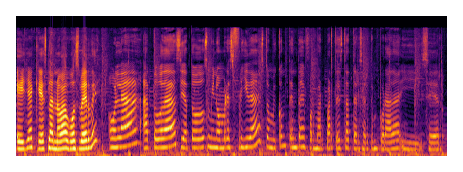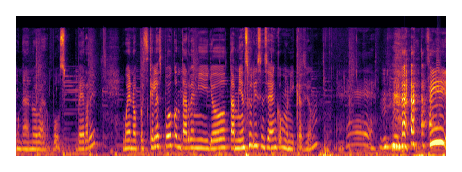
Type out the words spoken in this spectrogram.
ella, que es la nueva voz verde. Hola a todas y a todos, mi nombre es Frida, estoy muy contenta de formar parte de esta tercera temporada y ser una nueva voz verde. Bueno, pues, ¿qué les puedo contar de mí? Yo también soy licenciada en comunicación. Eh. sí,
